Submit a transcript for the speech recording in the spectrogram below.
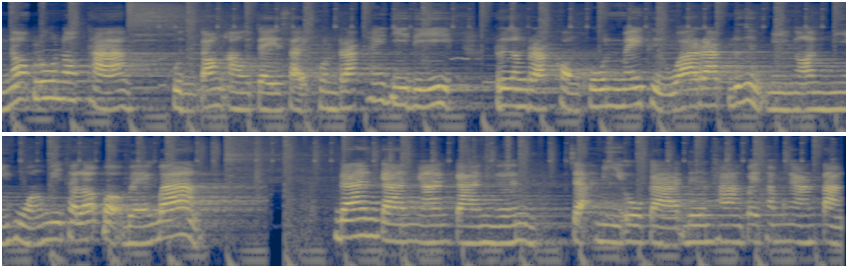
ณฑ์นอกลู่นอกทาง คุณต้องเอาใจใส่คนรักให้ดีๆ เรื่องรักของคุณไม่ถือว่าราบลื่น มีงอนมีห่วงมีทะเลาะเบาะแว้งบ้าง ด้านการงานการเงิน จะมีโอกาสเดินทางไปทำงานต่าง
